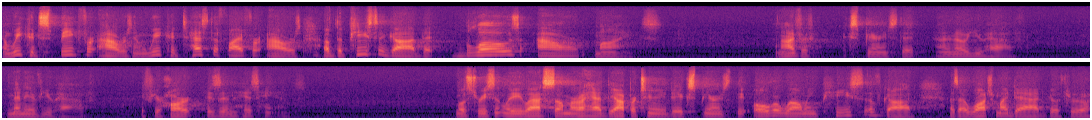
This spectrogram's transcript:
And we could speak for hours and we could testify for hours of the peace of God that blows our minds. And I've experienced it, and I know you have. Many of you have. if your heart is in His hands. Most recently, last summer, I had the opportunity to experience the overwhelming peace of God as I watched my dad go through an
